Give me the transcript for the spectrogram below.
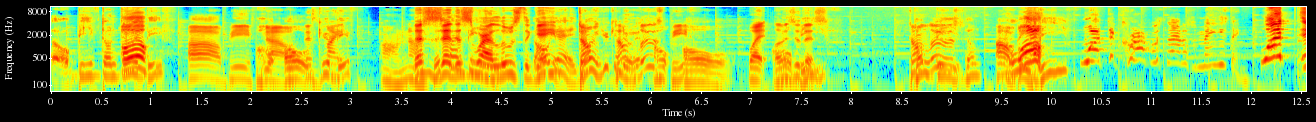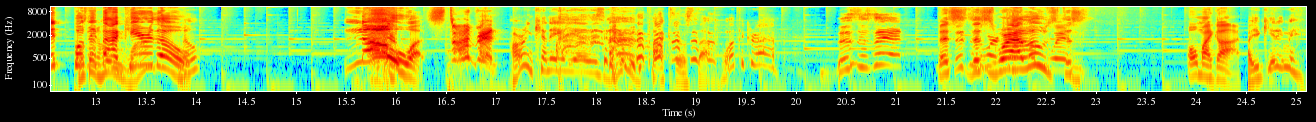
Oh, beef! Don't do Oh. it, beef. Oh, beef. Oh, no. oh this good might... beef. Oh no. this is This it. might This is where I lose the Oh game. yeah, Don't- you can don't do lose, oh, beef. Oh, Wait, let me oh, do this. beef. don't, Be, lose. don't, Oh, oh, Whoa. beef. What the crap was that? It was amazing. What? It put Was me back hole here one? though. No? No! Stop it! Aren't Canadians good with pucks and stuff? What the crap? This is it. This This this, is is where where I lose. wins. This. Oh my god. Are you kidding me?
